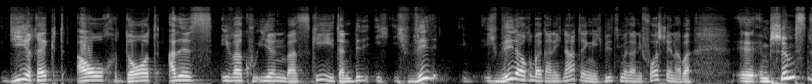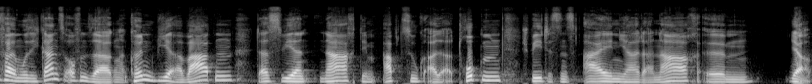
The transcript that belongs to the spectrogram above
direkt auch dort alles evakuieren, was geht, dann will ich, ich will ich will darüber gar nicht nachdenken, ich will es mir gar nicht vorstellen, aber äh, im schlimmsten Fall muss ich ganz offen sagen, können wir erwarten, dass wir nach dem Abzug aller Truppen, spätestens ein Jahr danach, ähm, ja,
